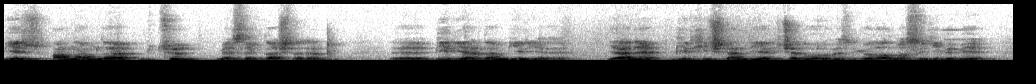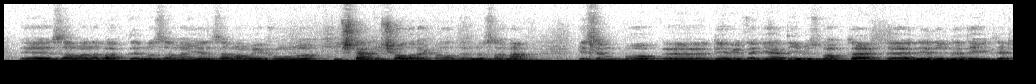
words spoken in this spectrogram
bir anlamda bütün meslektaşların e, bir yerden bir yere yani bir hiçten diğer hiçe doğru yol alması gibi bir e, zamana baktığımız zaman yani zaman mefhumunu hiçten hiçe olarak aldığımız zaman bizim bu e, devirde geldiğimiz nokta e, nedir ne değildir?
